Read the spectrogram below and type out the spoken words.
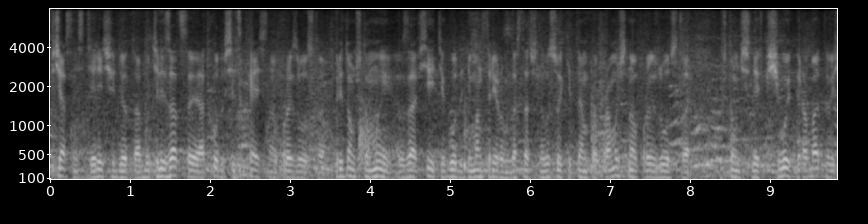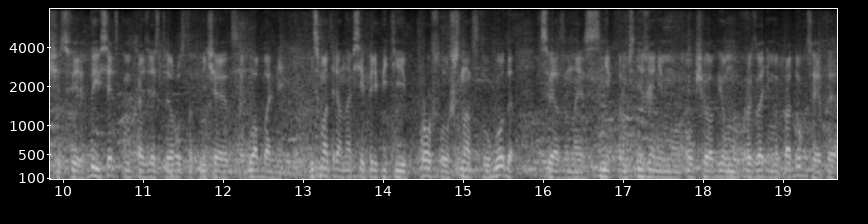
В частности, речь идет об утилизации отходов сельскохозяйственного производства. При том, что мы за все эти годы демонстрируем достаточно высокие темпы промышленного производства, в том числе в пищевой перерабатывающей сфере, да и в сельском хозяйстве рост отмечается глобальный. Несмотря на все перипетии прошлого 2016 года, связанные с некоторым снижением общего объема производимой продукции, это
